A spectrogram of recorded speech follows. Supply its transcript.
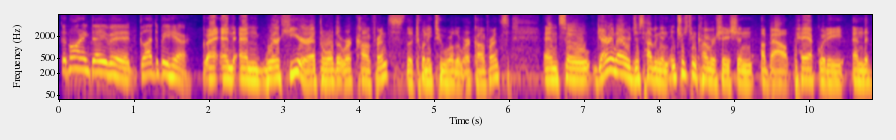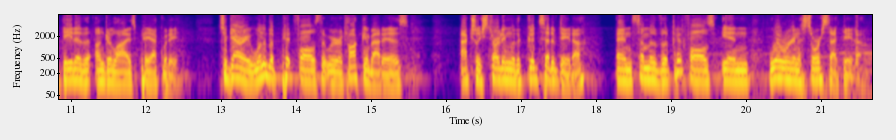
Good morning, David. Glad to be here. Uh, and and we're here at the World at Work conference, the 22 World at Work conference. And so Gary and I were just having an interesting conversation about pay equity and the data that underlies pay equity. So Gary, one of the pitfalls that we were talking about is actually starting with a good set of data and some of the pitfalls in where we're going to source that data.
